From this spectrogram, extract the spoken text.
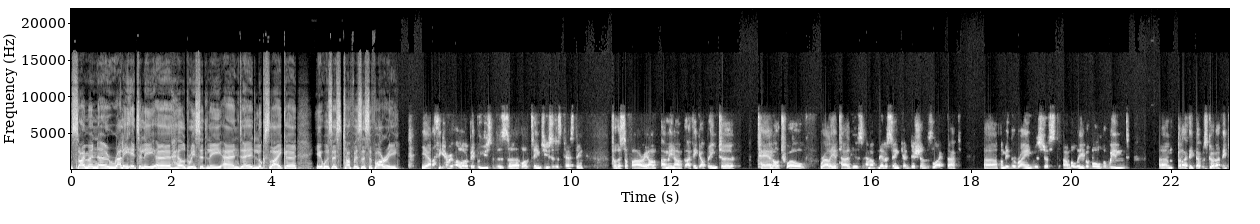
Simon, uh, Rally Italy uh, held recently, and it looks like uh, it was as tough as the Safari. Yeah, I think a lot of people used it as uh, a lot of teams use it as testing for the Safari. I, I mean, I, I, think I've been to ten or twelve Rally Italias, and I've never seen conditions like that. Uh, I mean, the rain was just unbelievable, the wind. Um, but I think that was good. I think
